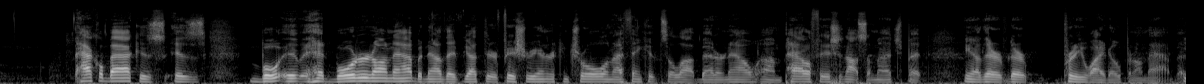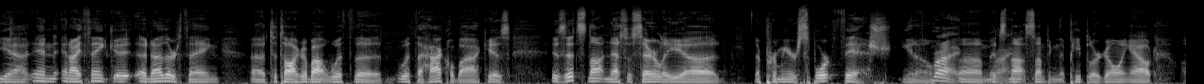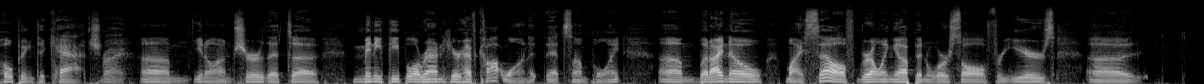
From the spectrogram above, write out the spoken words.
hackleback is is bo- it had bordered on that, but now they've got their fishery under control, and I think it's a lot better now. Um, paddlefish is not so much, but you know they're they're pretty wide open on that. But Yeah, and and I think uh, another thing uh, to talk about with the with the hackleback is is it's not necessarily uh, a premier sport fish. You know, Right, Um, it's right. not something that people are going out hoping to catch. Right. Um, you know, I'm sure that uh, many people around here have caught one at, at some point. Um, but I know myself, growing up in Warsaw for years, uh,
